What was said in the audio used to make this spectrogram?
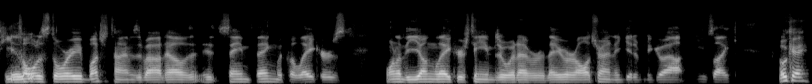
he It told wa- a story a bunch of times about how his same thing with the Lakers, one of the young Lakers teams or whatever. They were all trying to get him to go out. He was like, "Okay,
